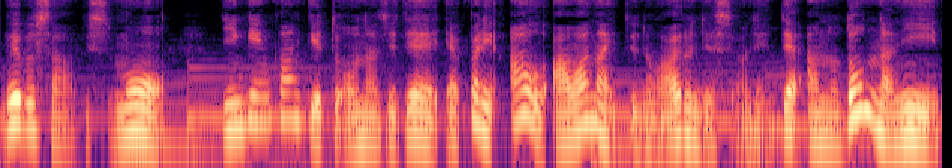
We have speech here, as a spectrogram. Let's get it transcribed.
ウェブサービスも人間関係と同じで、やっぱり合う合わないっていうのがあるんですよね。で、あの、どんなに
